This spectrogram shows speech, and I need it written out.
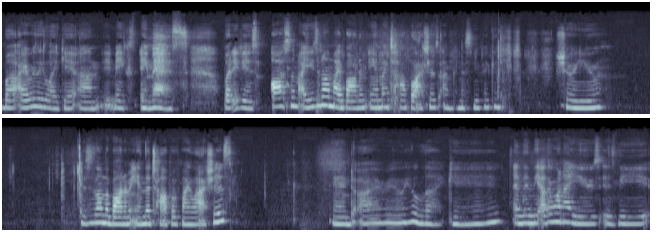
But I really like it. Um, it makes a mess, but it is awesome. I use it on my bottom and my top lashes. I'm to see if I can show you. This is on the bottom and the top of my lashes and I really like it. And then the other one I use is the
